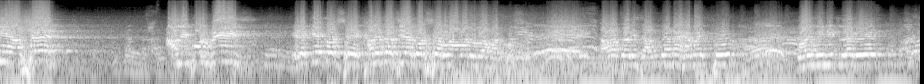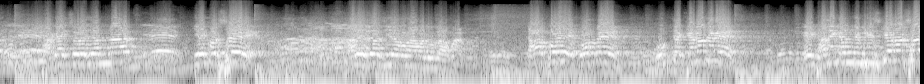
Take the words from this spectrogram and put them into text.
নিয়ে আসেন, আলিপুর ব্রিজ, এটা কে করছে? খালেদা জিয়া করছে এবং আমানুল্লাহ আমার করছে। তাড়াতাড়ি জানবে না হেমায়তপুর। কয় মিনিট লাগে? ঢাকায় চলে যান না? কে করছে? তারপরে বলবেন ভোটটা কেন এই ঢালিকান্দি ব্রিজ কে করছে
